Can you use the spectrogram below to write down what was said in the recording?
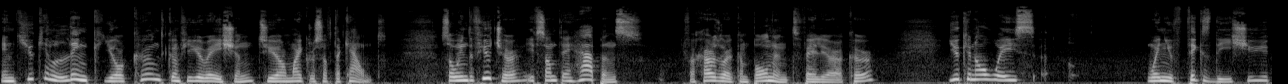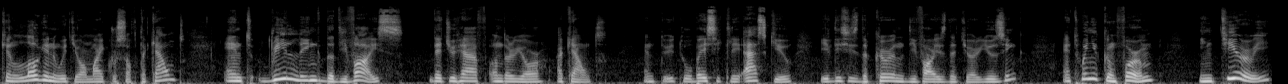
and you can link your current configuration to your Microsoft account. So in the future, if something happens, if a hardware component failure occur, you can always when you fix the issue you can log in with your Microsoft account and relink the device that you have under your account. And it will basically ask you if this is the current device that you are using. And when you confirm in theory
